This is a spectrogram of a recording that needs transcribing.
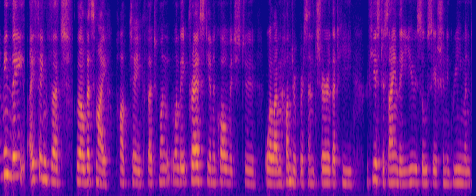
I mean, they. I think that. Well, that's my hot take. That when when they pressed Yanukovych to, well, I'm 100 percent sure that he refused to sign the EU association agreement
